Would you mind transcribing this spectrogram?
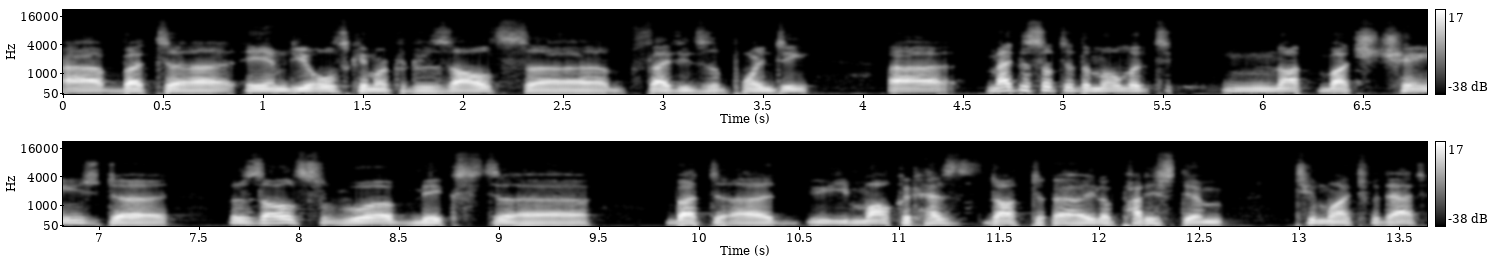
Uh, but uh, AMD also came out with results uh, slightly disappointing. Microsoft at the moment, not much changed. results were mixed, but the market has not you know punished them too much for that.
